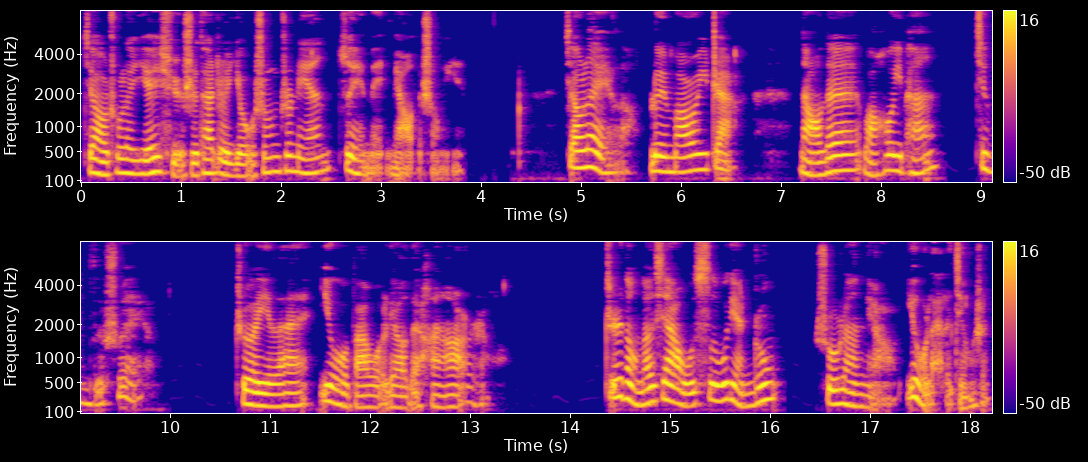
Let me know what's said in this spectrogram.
叫出了也许是他这有生之年最美妙的声音。叫累了，绿毛一炸，脑袋往后一盘，镜子睡了。这一来，又把我撂在旱二上了。只等到下午四五点钟，树上的鸟又来了精神，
